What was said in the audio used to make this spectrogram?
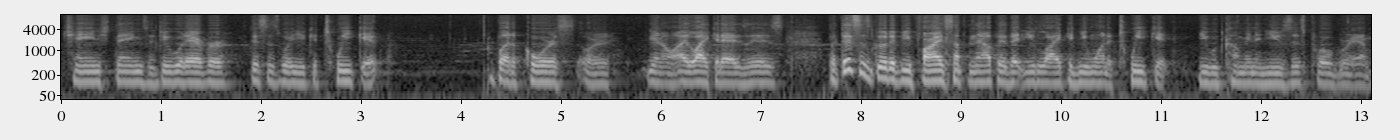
change things or do whatever. This is where you could tweak it. But of course, or, you know, I like it as is. But this is good if you find something out there that you like and you want to tweak it. You would come in and use this program.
